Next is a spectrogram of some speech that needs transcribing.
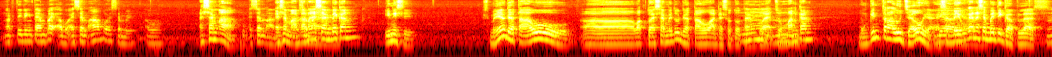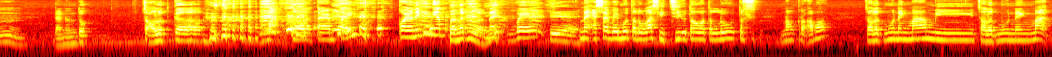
ngerti ning template apa SMA apa SMP? Apa? SMA. SMA. SMA karena SMP kan ini sih sebenarnya udah tahu eh, waktu SMP itu udah tahu ada soto template Hmm, cuman kan mungkin terlalu jauh ya Iya, SMP iya. kan SMP 13 Hmm. dan untuk colut ke ke template. Koyo niki niat banget lho nek we Iya. nek SMP mu telulas siji utawa telu terus nongkrong apa? Colotmu ning mami colotmu ning mak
